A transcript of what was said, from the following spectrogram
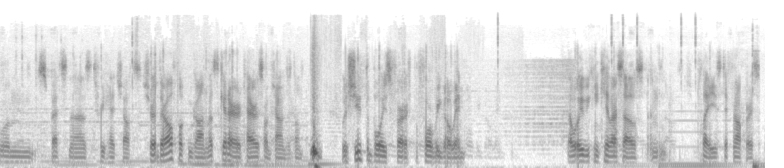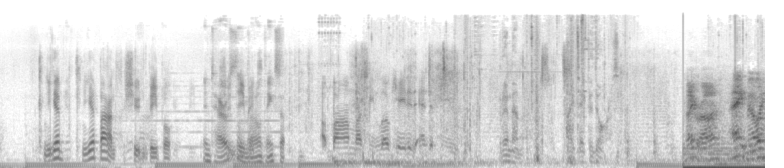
one Spetsnaz, three headshots. Sure, they're all fucking gone. Let's get our terrorist challenges done. We'll shoot the boys first before we go in. That way we can kill ourselves and play as different operators. Can you get can you get banned for shooting people? In terrorist I don't think so. A bomb must be located and defused. Remember, I take the doors. Hey, Ron. Hey, Billy.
